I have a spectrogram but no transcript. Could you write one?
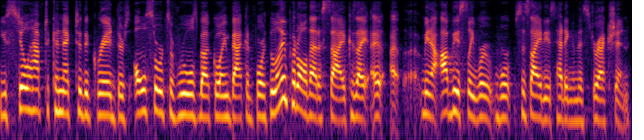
You still have to connect to the grid. There's all sorts of rules about going back and forth. But let me put all that aside because I, I, I, mean, obviously, we're, we're, society is heading in this direction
